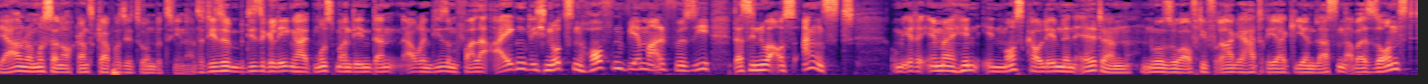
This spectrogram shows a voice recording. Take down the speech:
Ja, und man muss dann auch ganz klar Position beziehen. Also diese, diese Gelegenheit muss man den dann auch in diesem Falle eigentlich nutzen. Hoffen wir mal für sie, dass sie nur aus Angst um ihre immerhin in Moskau lebenden Eltern nur so auf die Frage hat reagieren lassen. Aber sonst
